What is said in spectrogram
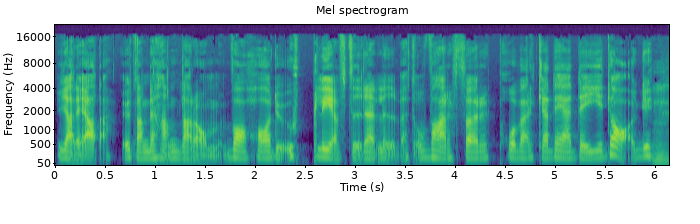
yada yada, utan det handlar om vad har du upplevt i det här livet och varför påverkar det dig idag? Mm.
